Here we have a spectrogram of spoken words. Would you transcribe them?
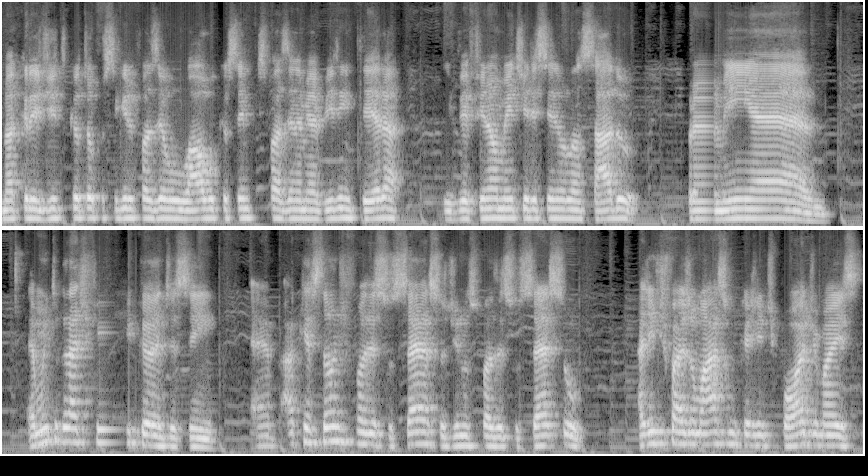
não acredito que eu tô conseguindo fazer o álbum que eu sempre quis fazer na minha vida inteira e ver finalmente ele sendo lançado, para mim é é muito gratificante, assim. É, a questão de fazer sucesso, de nos fazer sucesso, a gente faz o máximo que a gente pode, mas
